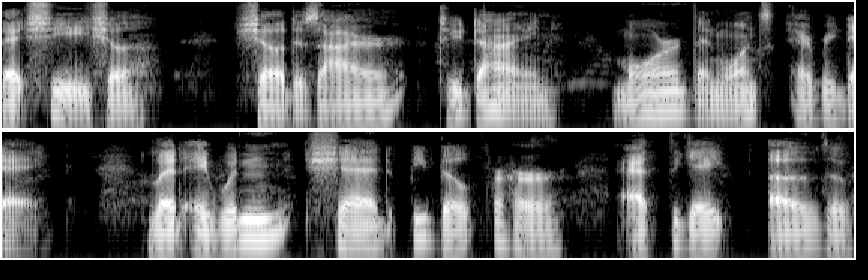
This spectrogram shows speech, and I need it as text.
that she shall, shall desire to dine more than once every day. Let a wooden shed be built for her at the gate of the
